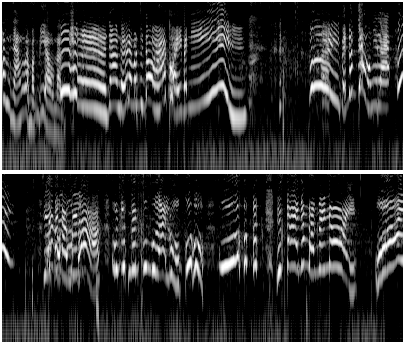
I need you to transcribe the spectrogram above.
มันหยังละบักเดียวนั่นเจ้าไหนล่ะมันสิโทรหา ข่อยบัดนี้เฮ้ยเป็นน้ำเจ้านี่ละเฮ้ยเสียไปนำนี่ล่ะโอ้ยนั่นกูเบื่อลูกกูโอ้ยจะตายน้ำบักน้อยๆโอ้ย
